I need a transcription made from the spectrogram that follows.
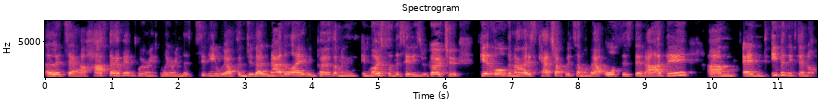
uh, let's say our half day event. We're in, we're in the city. We often do that in adelaide in perth. I mean in most of the cities we go to get organized catch up with some of our authors that are there um, and even if they're not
